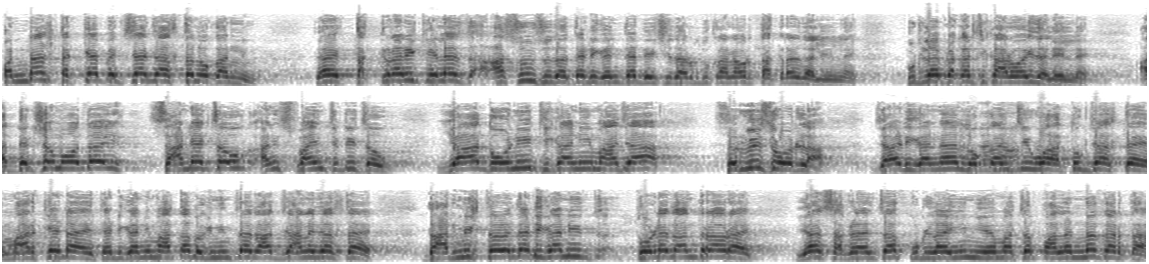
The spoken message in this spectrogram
पन्नास टक्क्यापेक्षा जास्त लोकांनी त्या तक्रारी केल्या असून सुद्धा त्या ठिकाणी त्या देशी दारू दुकानावर तक्रार झालेली नाही. कुठल्याही प्रकारची कारवाई झालेली नाही. अध्यक्ष महोदय साने चौक आणि स्पाईन सिटी चौक या दोन्ही ठिकाणी माझ्या सर्व्हिस रोडला ज्या ठिकाणी लोकांची वाहतूक जास्त आहे मार्केट आहे त्या ठिकाणी माता भगिनींचं रा- जाणं जास्त आहे. धार्मिक स्थळं त्या ठिकाणी थोड्याच अंतरावर आहेत. या सगळ्यांचा कुठल्याही नियमाचं पालन न करता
